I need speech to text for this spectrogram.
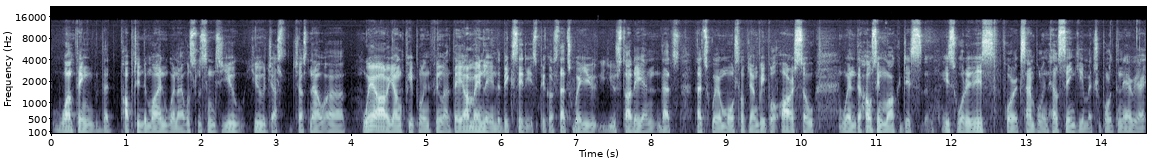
one thing that popped into mind when I was listening to you you just just now. Uh, where are young people in Finland? They are mainly in the big cities because that's where you, you study and that's that's where most of young people are. So when the housing market is is what it is, for example in Helsinki metropolitan area,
